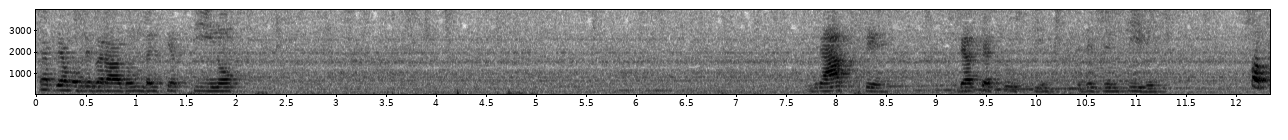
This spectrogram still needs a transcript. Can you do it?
E abbiamo preparato un bel piattino. Grazie. Grazie a tutti siete gentili. Ok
